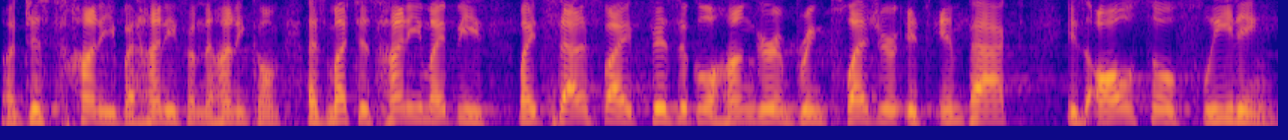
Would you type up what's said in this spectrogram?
Not just honey, but honey from the honeycomb. As much as honey might, be, might satisfy physical hunger and bring pleasure, its impact is also fleeting.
